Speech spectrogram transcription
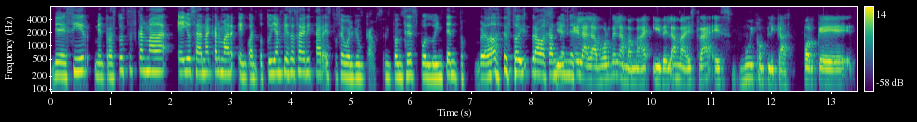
de decir, mientras tú estés calmada, ellos se van a calmar. En cuanto tú ya empiezas a gritar, esto se vuelve un caos. Entonces, pues lo intento, ¿verdad? Estoy trabajando y es que la labor de la mamá y de la maestra es muy complicada porque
